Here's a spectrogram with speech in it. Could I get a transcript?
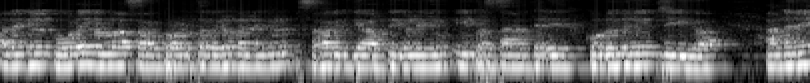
അല്ലെങ്കിൽ കൂടെയുള്ള സഹപ്രവർത്തകരും അല്ലെങ്കിൽ സഹവിദ്യാർത്ഥികളെയും ഈ പ്രസ്ഥാനത്തിലേക്ക് കൊണ്ടുവരികയും ചെയ്യുക. അങ്ങനെ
